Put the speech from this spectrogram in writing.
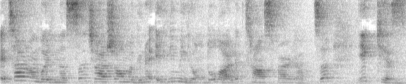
Ethereum balinası çarşamba günü 50 milyon dolarlık transfer yaptı. İlk kez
